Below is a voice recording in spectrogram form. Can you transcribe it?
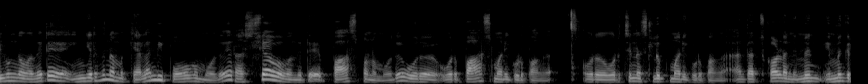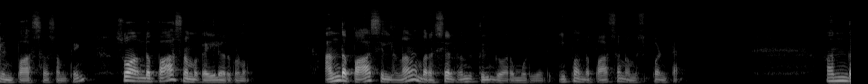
இவங்க வந்துட்டு இங்கேருந்து நம்ம கிளம்பி போகும்போது ரஷ்யாவை வந்துட்டு பாஸ் பண்ணும்போது ஒரு ஒரு பாஸ் மாதிரி கொடுப்பாங்க. ஒரு ஒரு சின்ன ஸ்லிப் மாதிரி கொடுப்பாங்க. That's called an immi immigrant pass or something so அந்த பாஸ் நம்ம கையில் இருக்கணும். அந்த பாஸ் இல்லைன்னா நம்ம ரஷ்யாவிலேருந்து திரும்பி வர முடியாது. இப்போ அந்த பாஸை நான் மிஸ் பண்ணிட்டேன். அந்த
